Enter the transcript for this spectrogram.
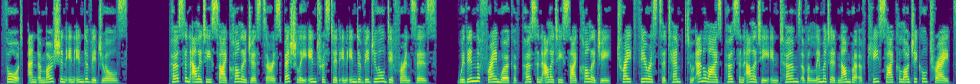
thought, and emotion in individuals. Personality psychologists are especially interested in individual differences. Within the framework of personality psychology, trait theorists attempt to analyze personality in terms of a limited number of key psychological traits.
